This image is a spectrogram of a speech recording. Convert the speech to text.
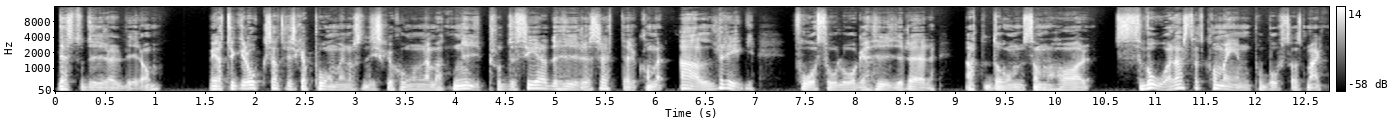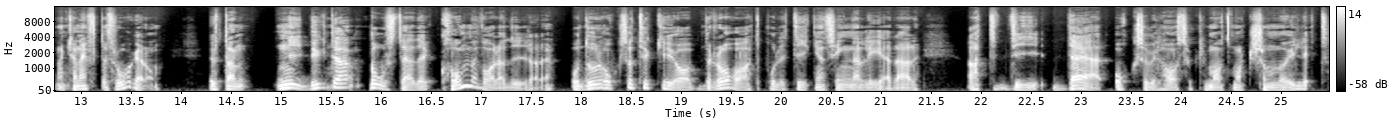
desto dyrare blir de. Men jag tycker också att vi ska påminna oss diskussionen om att nyproducerade hyresrätter kommer aldrig få så låga hyror att de som har svårast att komma in på bostadsmarknaden kan efterfråga dem. Utan nybyggda bostäder kommer vara dyrare. Och då är det också, tycker jag, bra att politiken signalerar att vi där också vill ha så klimatsmart som möjligt.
